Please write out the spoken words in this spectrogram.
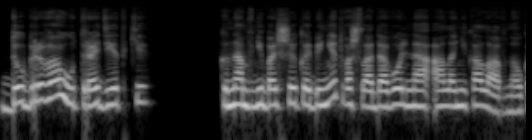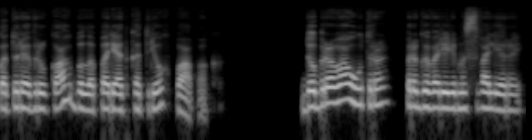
«Доброго утра, детки!» К нам в небольшой кабинет вошла довольная Алла Николаевна, у которой в руках было порядка трех папок. «Доброго утра», – проговорили мы с Валерой,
